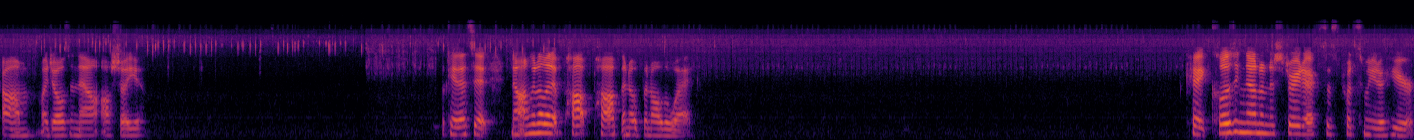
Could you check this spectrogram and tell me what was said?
um, my jaw's in now, I'll show you. Okay, that's it. Now I'm going to let it pop, pop, and open all the way. Okay, closing that on a straight axis puts me to here.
